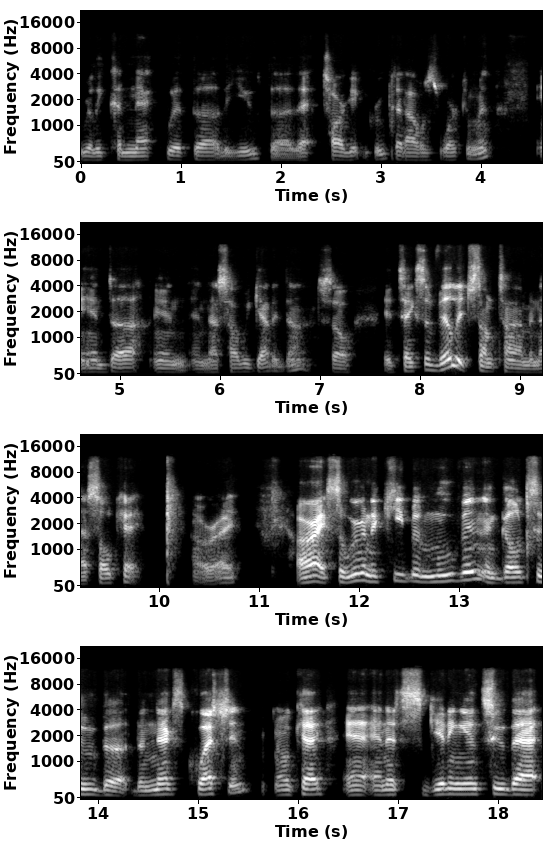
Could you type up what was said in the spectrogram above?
really connect with uh, the youth, uh, that target group that I was working with. And, and, and that's how we got it done. So it takes a village sometime and that's okay. All right. All right, so we're going to keep it moving and go to the, the next question, okay? And, and it's getting into that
